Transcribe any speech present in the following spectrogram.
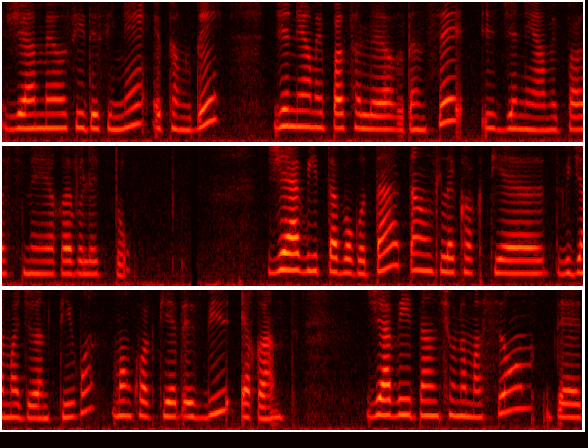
j'aime aussi dessiner et peindre, je n'aime pas aller danser et je n'aime pas me révéler tôt. J'habite à Bogota, dans le quartier de Villa Mayor Antigua. Mon quartier est vieux et grand. J'habite dans une maison de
